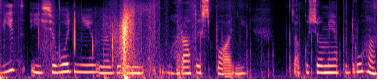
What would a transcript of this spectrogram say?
привіт! І сьогодні ми будемо грати з пані. Так, ось у моя подруга.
